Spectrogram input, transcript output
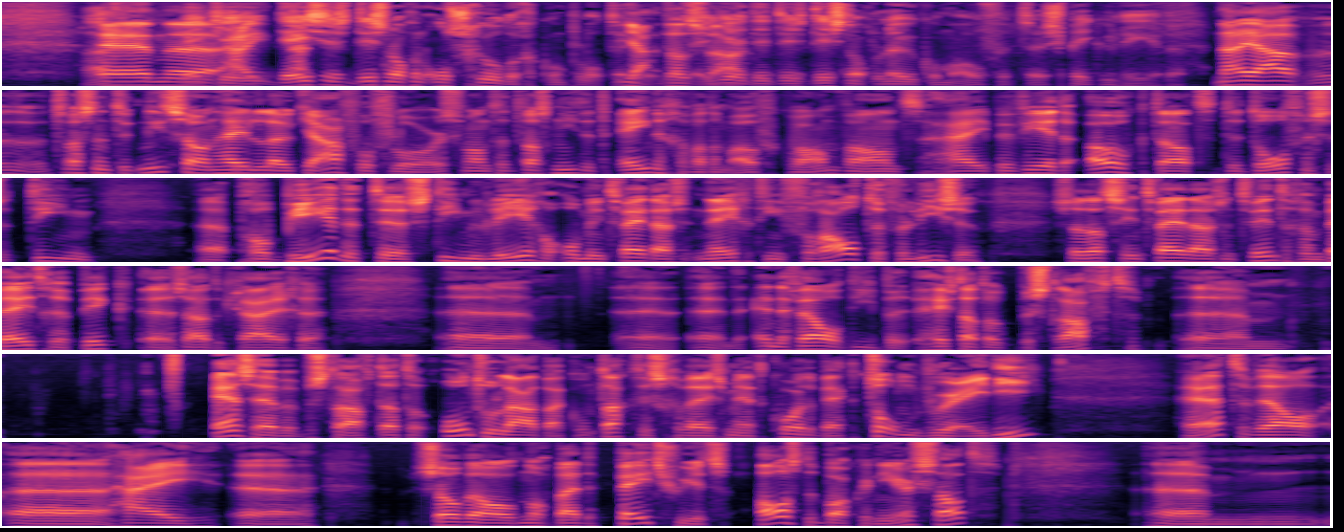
en, eh, Weet je, hij- deze is, dit is nog een onschuldige complot. Ja, dat is waar. Dit is, dit is nog leuk om over te speculeren. Nou ja, het was natuurlijk niet zo'n hele leuk jaar voor Flores. Want het was niet het enige wat hem overkwam. Want hij beweerde ook dat de Dolphins het team eh, probeerde te stimuleren om in 2019 vooral te verliezen. Zodat ze in 2020 een betere pick eh, zouden krijgen. En de NFL die heeft dat ook bestraft. Ehm, en ze hebben bestraft dat er ontoelaatbaar contact is geweest met quarterback Tom Brady. Hè, terwijl hij zowel nog bij de Patriots als de Buccaneers zat. Ehm,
